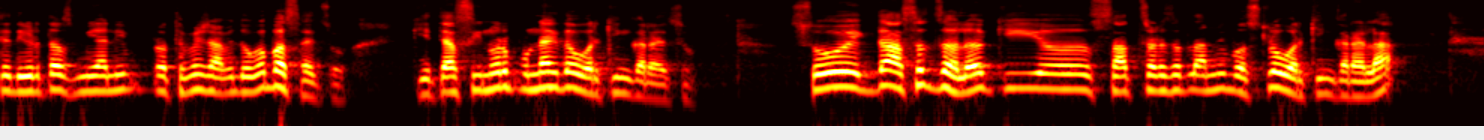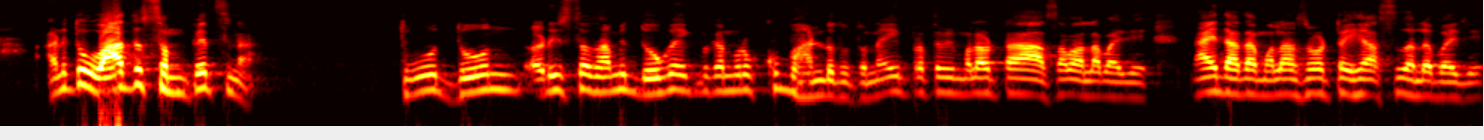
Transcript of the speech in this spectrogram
ते दीड तास मी आणि प्रथमेश आम्ही दोघं बसायचो की त्या सीनवर पुन्हा एकदा वर्किंग करायचो. सो एकदा असंच झालं की सात साडेसातला आम्ही बसलो वर्किंग करायला आणि तो वाद संपेच ना. तो दोन अडीच तास आम्ही दोघं एकमेकांबरोबर खूप भांडत होतो. नाही प्रथमेश मला वाटतं हा असा आला पाहिजे. नाही दादा मला असं वाटतं हे असं झालं पाहिजे.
